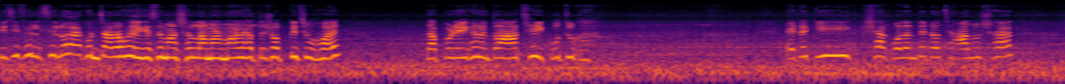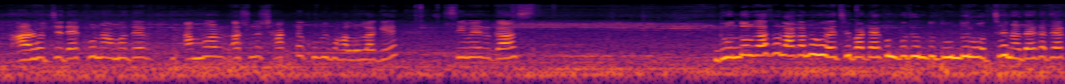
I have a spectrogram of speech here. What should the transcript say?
বিচি ফেলছিল, এখন চারা হয়ে গেছে, মাশাল্লাহ। আমার মার হাতে সব কিছু হয়। তারপরে এখানে তো আছেই কচু এটা কি শাক বলেন তো? এটা হচ্ছে আলু শাক। আর হচ্ছে দেখুন আমাদের, আমার আসলে শাকটা খুবই ভালো লাগে। সিমের গাছ। ধুন্দুল গাছও লাগানো হয়েছে বাট এখন পর্যন্ত ধুন্দুল হচ্ছে না। দেখা যাক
